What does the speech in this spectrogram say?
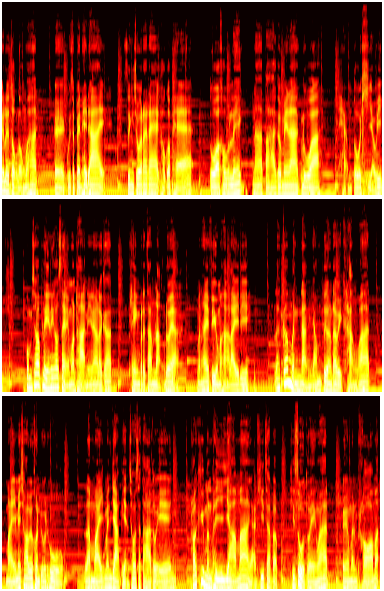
ก็เลยตกลงว่าเออกูจะเป็นให้ได้ ซึ่งช่วงแรกๆเขาก็แพ้ ตัวเขาเล็กหน้าตาก็ไม่น่ากลัว แถมตัวเขียวอีก ผมชอบเพลงที่เขาใส่ในมอนทาดนี้นะ แล้วก็เพลงประจำหนังด้วยอะ มันให้ฟีลมหาลัยดี แล้วก็เหมือนหนังย้ำเตือนเราอีกครั้งว่าไมค์ไม่ชอบเป็นคนดูถูก และไมค์มันอยากเปลี่ยนโชคชะตาตัวเอง เพราะคือมันพยายามมากอะที่จะแบบพิสูจน์ตัวเองว่า เออมันพร้อมอะ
